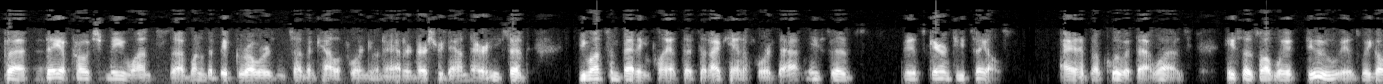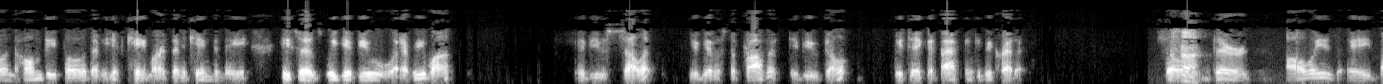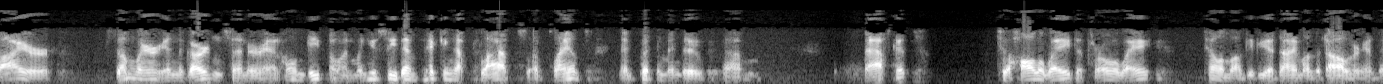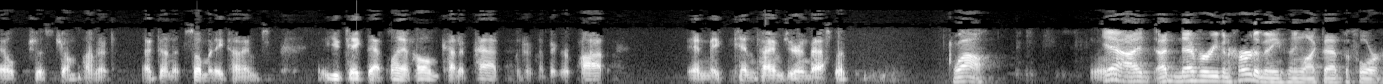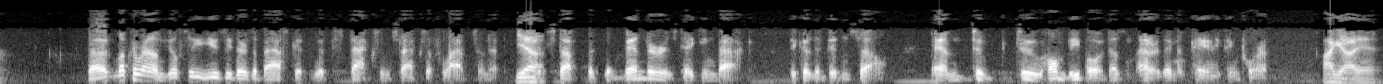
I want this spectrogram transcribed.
but they approached me once, uh, one of the big growers in Southern California when I had a nursery down there. He said, you want some bedding plants? I said, I can't afford that. And he says, it's guaranteed sales. I had no clue what that was. He says, what we do is we go into Home Depot, then he hit Kmart, then he came to me. He says, we give you whatever you want. If you sell it, you give us the profit. If you don't, we take it back and give you credit. So Huh. there's always a buyer somewhere in the garden center at Home Depot. And when you see them picking up flats of plants and put them into um, baskets to haul away, to throw away, tell them I'll give you a dime on the dollar and they'll just jump on it. I've done it so many times. You take that plant home, cut it pat, put it in a bigger pot, and make 10 times your investment. Wow. So, Yeah, I'd, I'd never even heard of anything like that before. Uh, look around. You'll see usually there's a basket with stacks and stacks of flats in it. Yeah. It's stuff that the vendor is taking back because it didn't sell. And to, to Home Depot, it doesn't matter. They didn't pay anything for it. I got you.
